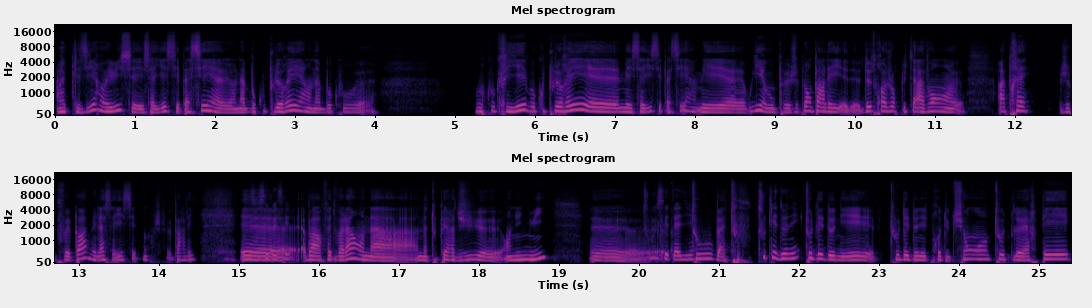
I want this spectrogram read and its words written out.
Avec plaisir, oui, oui, c'est ça y est, c'est passé. Euh, on a beaucoup pleuré, hein, on a beaucoup, euh, beaucoup crié, beaucoup pleuré, euh, mais ça y est, c'est passé. hein. Mais euh, oui, on peut, je peux en parler. Euh, Deux, trois jours plus tard, avant, euh, après, je pouvais pas, mais là, ça y est, c'est bon, je peux parler. Qu'est-ce qui s'est passé? Bah, en fait, voilà, on a, on a tout perdu euh, en une nuit. Euh, Tout, c'est-à-dire? tout, bah tout, toutes les données? Toutes les données, toutes les données de production, tout le RP,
